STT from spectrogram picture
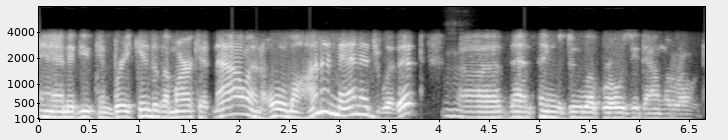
And if you can break into the market now and hold on and manage with it, Mm-hmm. uh, then things do look rosy down the road.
